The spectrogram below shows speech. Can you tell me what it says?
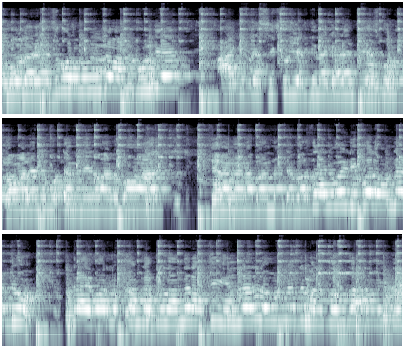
కూలర్ వేసుకుని ఇంట్లో అనుకుంటే ఆగితే సిక్కుడు ఎడికిన గడంతి వేసుకుని దోమలన్నీ ముట్టంగా నేను వండుకోవాలి తెలంగాణ బంద్ అంటే బస్సులన్నీ పోయి డిపోలో ఉన్నట్టు డ్రైవర్లు కండక్టర్లు అందరూ వచ్చి ఇళ్ళల్లో ఉన్నట్టు మన సంసారం అవుతుంది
